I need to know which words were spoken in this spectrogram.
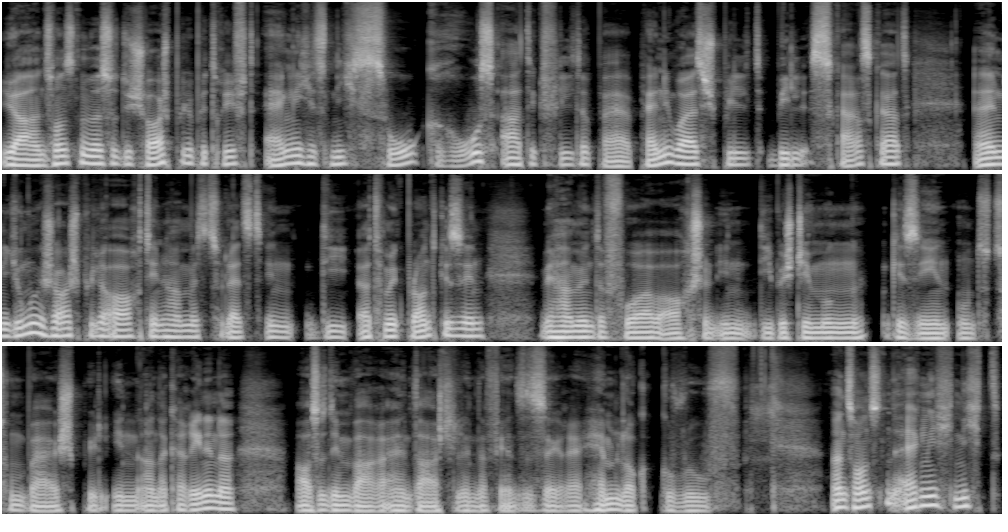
Ja, ansonsten, was so die Schauspieler betrifft, eigentlich jetzt nicht so großartig viel dabei. Pennywise spielt Bill Skarsgård, ein junger Schauspieler auch, den haben wir zuletzt in die Atomic Blonde gesehen. Wir haben ihn davor aber auch schon in Die Bestimmung gesehen und zum Beispiel in Anna Karenina. Außerdem war er ein Darsteller in der Fernsehserie Hemlock Groove. Ansonsten eigentlich nicht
